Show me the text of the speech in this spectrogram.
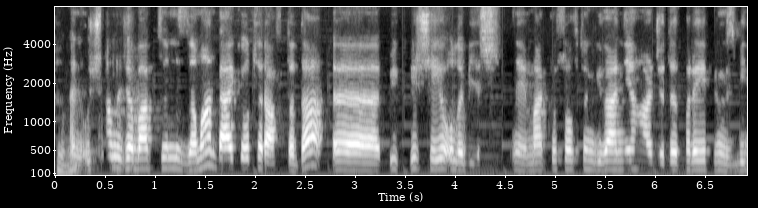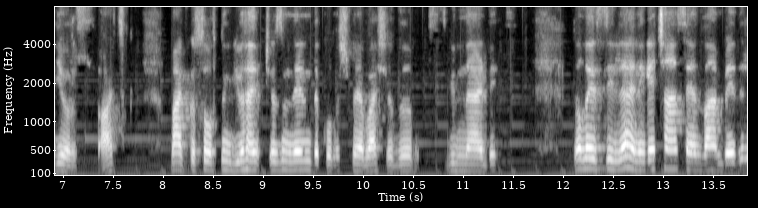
Hı hı. Hani uçtan uca baktığımız zaman belki o tarafta da e, büyük bir şeyi olabilir. E, Microsoft'un güvenliğe harcadığı parayı hepimiz biliyoruz artık. Microsoft'un güvenlik çözümlerini de konuşmaya başladığımız günlerde. Dolayısıyla hani geçen seneden beridir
